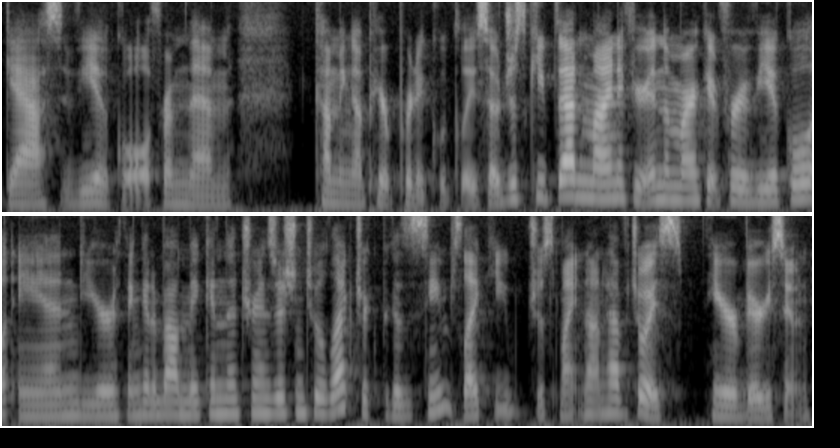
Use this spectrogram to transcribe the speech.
gas vehicle from them coming up here pretty quickly. So, just keep that in mind if you're in the market for a vehicle and you're thinking about making the transition to electric because it seems like you just might not have a choice here very soon.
